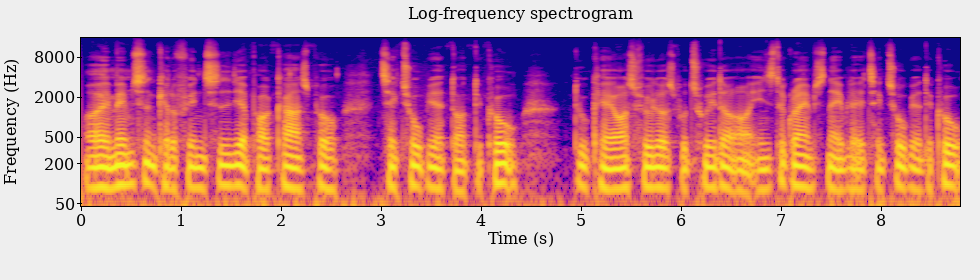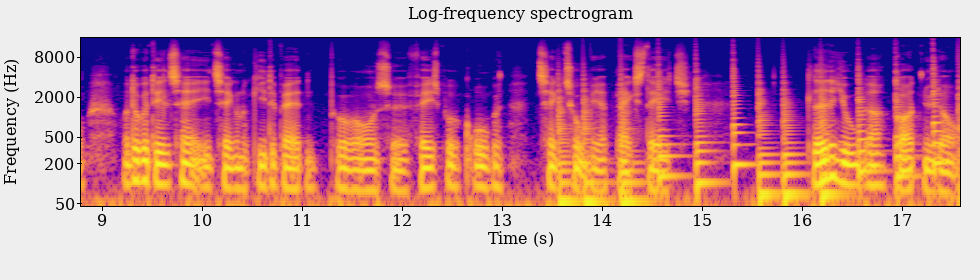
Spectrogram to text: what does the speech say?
Og i mellemtiden kan du finde tidligere podcast på tektopia.dk. Du kan også følge os på Twitter og Instagram, snablag tektopia.dk, og du kan deltage i teknologidebatten på vores øh, Facebook-gruppe Tektopia Backstage. Glædelig jul og godt nytår.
